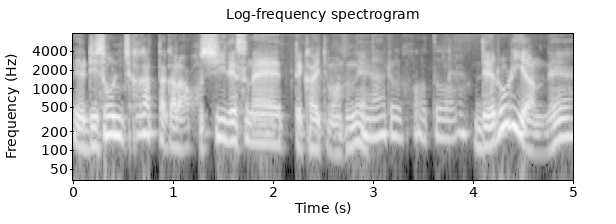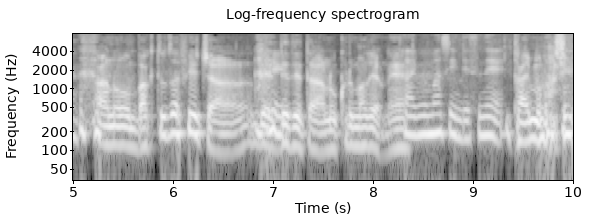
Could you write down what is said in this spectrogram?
えー理想に近かったから欲しいですねって書いてますう、ね。なるほど。デロリアンね、あのバックトゥザフューチャーで出てたあの車だよね。タイムマシンですね。タイムマシン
